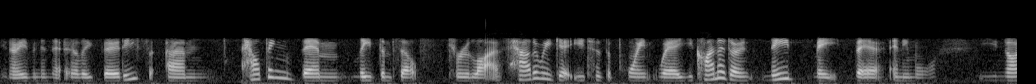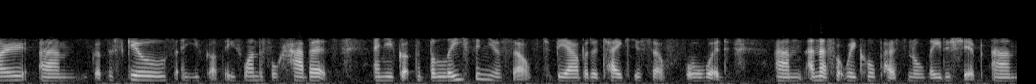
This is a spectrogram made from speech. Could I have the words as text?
you know, even in their early 30s, um, helping them lead themselves through life. How do we get you to the point where you kind of don't need me there anymore? You know, um, you've got the skills and you've got these wonderful habits and you've got the belief in yourself to be able to take yourself forward. Um, and that's what we call personal leadership. Um,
